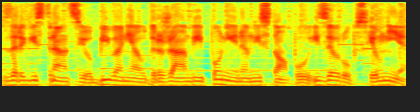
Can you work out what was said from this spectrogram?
za registracijo bivanja v državi po njenem izstopu iz Evropske unije.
